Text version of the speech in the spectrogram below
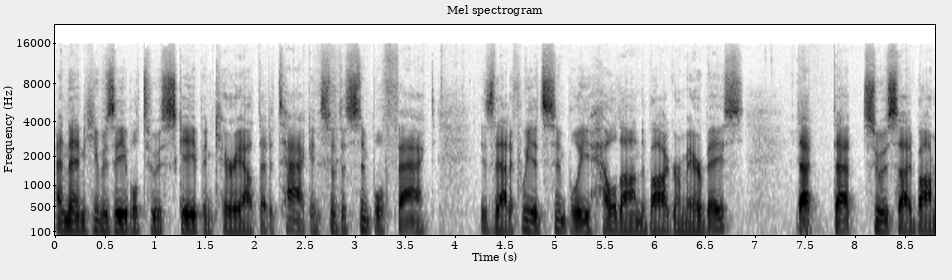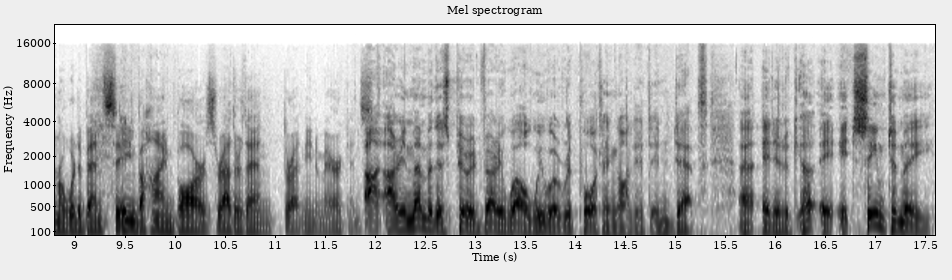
and then he was able to escape and carry out that attack. And so the simple fact is that if we had simply held on to Bagram Air Base, that, that suicide bomber would have been sitting it, behind bars rather than threatening Americans. I, I, remember this period very well. We were reporting on it in depth. Uh, it, it, it seemed to me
